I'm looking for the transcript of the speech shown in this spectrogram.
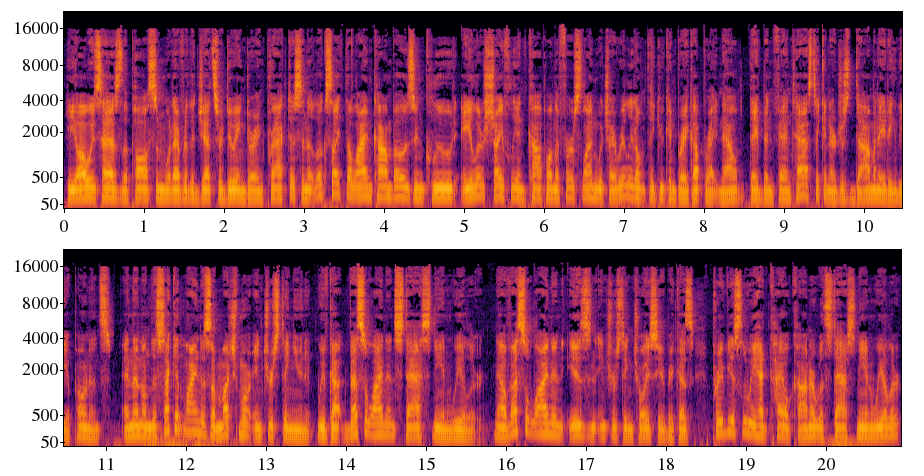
He always has the on whatever the Jets are doing during practice, and it looks like the line combos include Ehlers, Scheifele, and Copp on the first line, which I really don't think you can break up right now. They've been fantastic and are just dominating the opponents. And then on the second line is a much more interesting unit. We've got Vesalainen, Stastny, and Wheeler. Now, Vesalainen is an interesting choice here because previously we had Kyle Connor with Stastny and Wheeler.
